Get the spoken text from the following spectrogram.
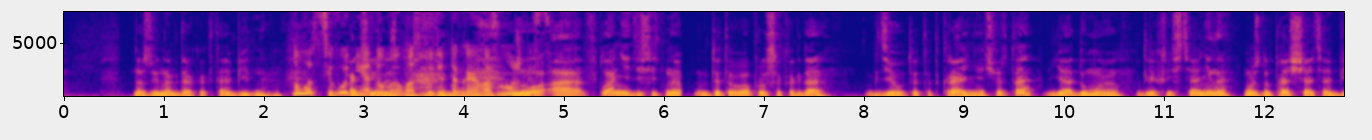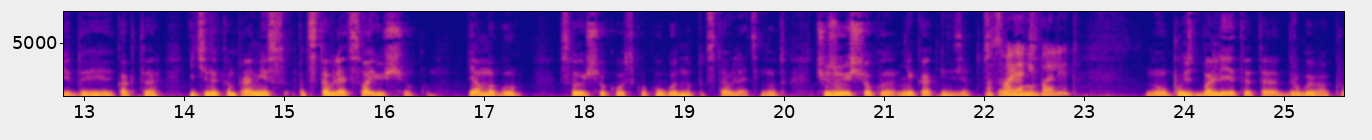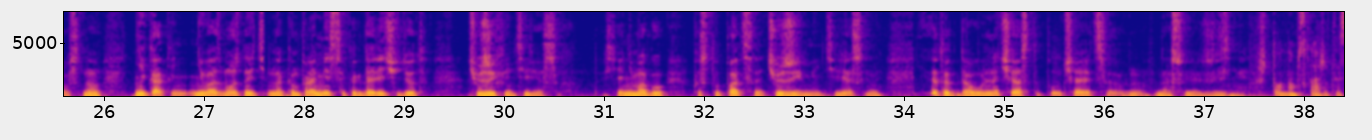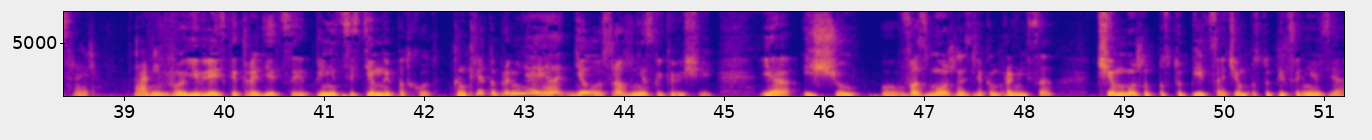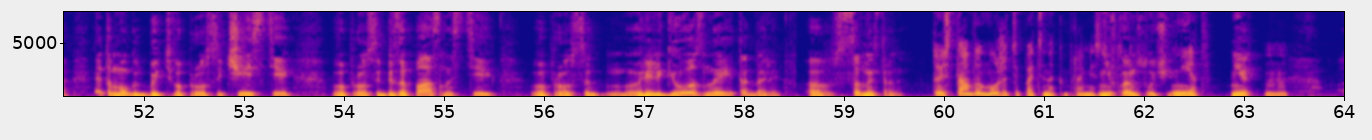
даже иногда как-то обидно. Ну вот сегодня, Хотелось я думаю, бы. у вас будет такая возможность. Ну, а в плане действительно вот этого вопроса, когда где вот эта крайняя черта, я думаю, для христианина можно прощать обиды и как-то идти на компромисс, подставлять свою щеку. Я могу свою щеку сколько угодно подставлять, но вот чужую щеку никак нельзя подставлять. А своя не болит? Ну, пусть болит, это другой вопрос. Но никак невозможно идти на компромиссы, когда речь идет о чужих интересах. То есть я не могу поступаться чужими интересами. И это довольно часто получается в нашей жизни. Что нам скажет Израиль? Равин. В еврейской традиции принят системный подход. Конкретно про меня я делаю сразу несколько вещей. Я ищу возможность для компромисса, чем можно поступиться, а чем поступиться нельзя. Это могут быть вопросы чести, вопросы безопасности, вопросы религиозные и так далее. Э, с одной стороны. То есть там вы можете пойти на компромисс? Ни в коем случае. Нет. Нет. Угу.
